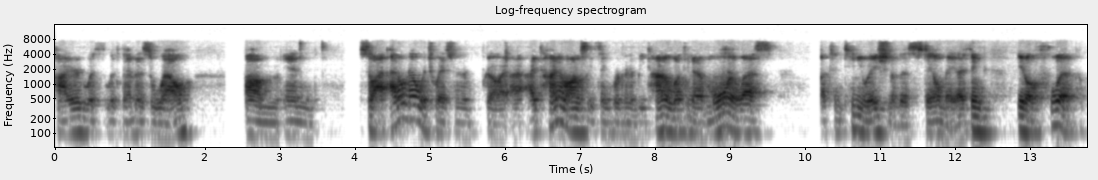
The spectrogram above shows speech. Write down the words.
tired with with them as well, um, and so I, I, don't know which way it's going to go. I, I, kind of honestly think we're going to be kind of looking at more or less a continuation of this stalemate. I think it'll flip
